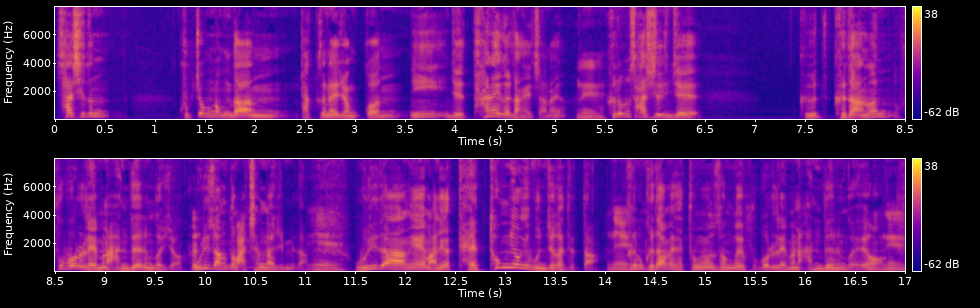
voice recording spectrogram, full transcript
사실은 국정농단 박근혜 정권이 이제 탄핵을 당했잖아요. 네. 그러면 사실 이제 그, 그 당은 후보를 내면 안 되는 거죠. 우리 그렇죠. 당도 마찬가지입니다. 예. 우리 당에 만약에 대통령이 문제가 됐다. 네. 그럼 그 다음에 대통령 선거에 후보를 내면 안 되는 거예요. 네.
